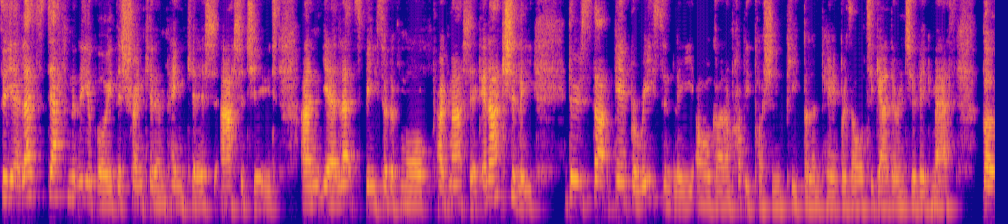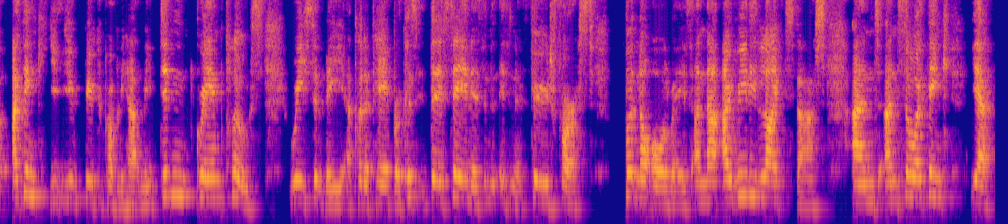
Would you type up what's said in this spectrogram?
So yeah, let's definitely avoid the shrink it and pink it attitude. And yeah, let's be sort of more pragmatic. And actually, there's that paper recently. Oh God, I'm probably pushing people and papers all together into a big mess. But I think you, you, you probably help me. Didn't Graham Close recently uh, put a paper because the saying is, isn't it, food first, but not always. And that I really liked that. And and so I think, yeah,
